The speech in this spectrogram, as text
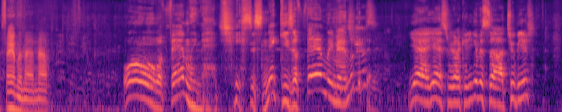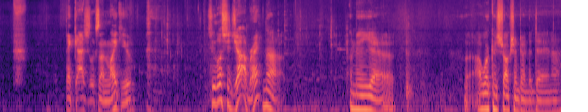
A family man now. Oh, a family man. Jesus, Nicky's a family man. Look at that. Yeah, yeah, sweetheart. Can you give us uh, two beers? Thank God she looks nothing like you. So you lost your job, right? Nah. I mean, yeah. I work construction during the day, and I,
